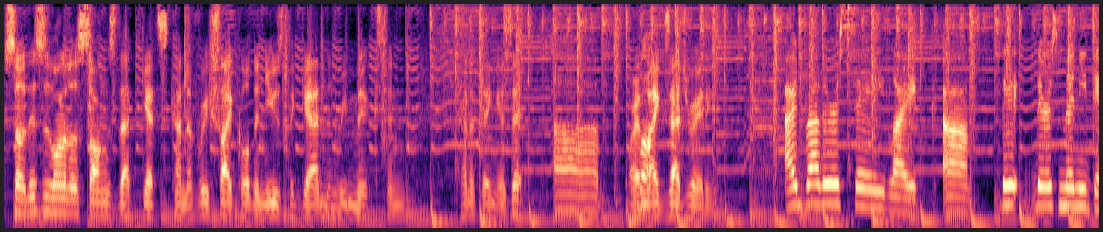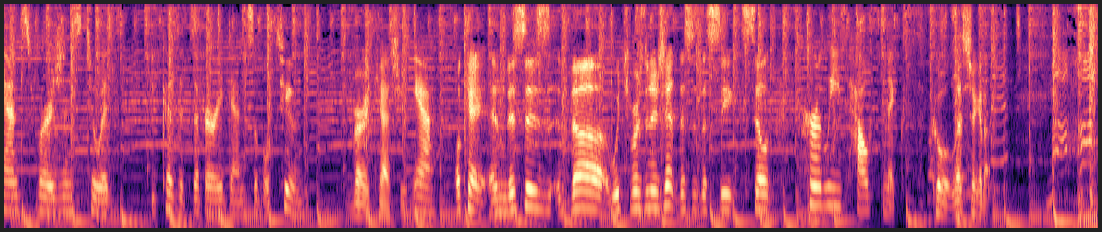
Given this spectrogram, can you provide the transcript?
So this is one of those songs that gets kind of recycled and used again and remixed and kind of thing, is it? Uh, Or am well- I exaggerating? I'd rather say like um, they, there's many dance versions to it because it's a very danceable tune. It's very catchy. Yeah, Okay, and this is the which version is it? This is the Silk Silk. Hurley's house mix. Cool. Let's check it out.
